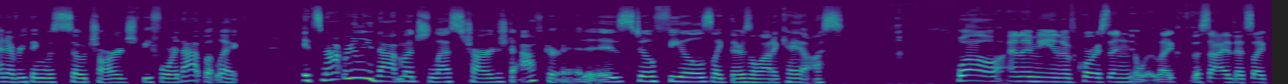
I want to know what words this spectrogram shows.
and everything was so charged before that but like it's not really that much less charged after it It still feels like there's a lot of chaos Well, and I mean, of course, then like the side that's like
